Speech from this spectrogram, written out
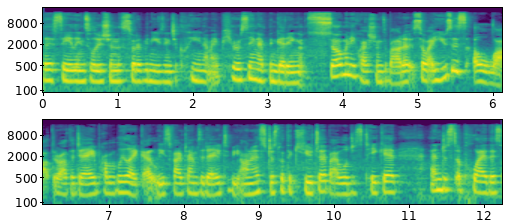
the saline solution. This is what I've been using to clean up my piercing. I've been getting so many questions about it. So I use this a lot throughout the day, probably like at least five times a day, to be honest. Just with a Q-tip, I will just take it and just apply this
